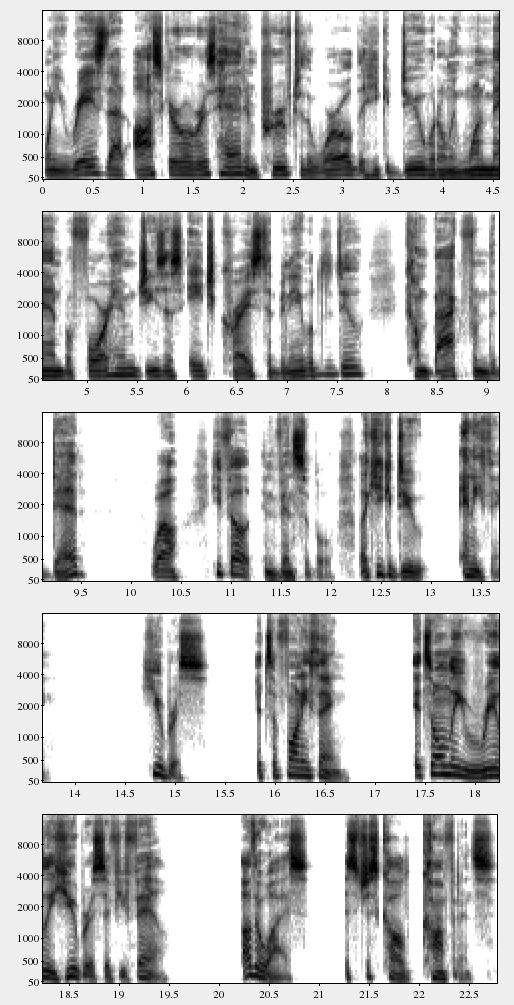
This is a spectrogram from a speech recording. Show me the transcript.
when he raised that Oscar over his head and proved to the world that he could do what only one man before him, Jesus H. Christ, had been able to do come back from the dead, well, he felt invincible, like he could do anything. Hubris. It's a funny thing. It's only really hubris if you fail. Otherwise, it's just called confidence.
